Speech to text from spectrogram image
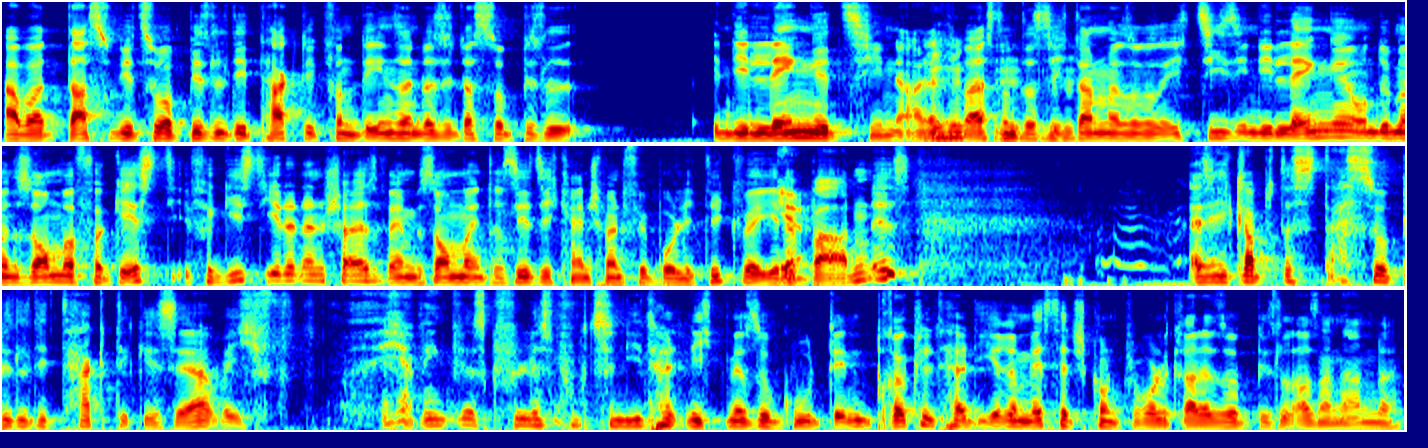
Aber das wird so ein bisschen die Taktik von denen sein, dass sie das so ein bisschen in die Länge ziehen alles, mhm, weißt du, und dass ich mhm. dann mal so, ich ziehe es in die Länge und über den Sommer vergisst, vergisst jeder den Scheiß, weil im Sommer interessiert sich kein Schwein für Politik, weil jeder ja. baden ist. Also ich glaube, dass das so ein bisschen die Taktik ist, ja, aber ich, ich habe irgendwie das Gefühl, das funktioniert halt nicht mehr so gut, den bröckelt halt ihre Message Control gerade so ein bisschen auseinander.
